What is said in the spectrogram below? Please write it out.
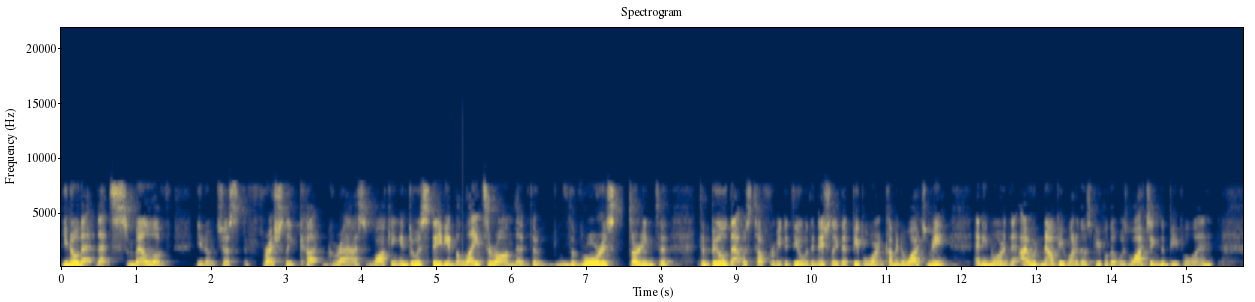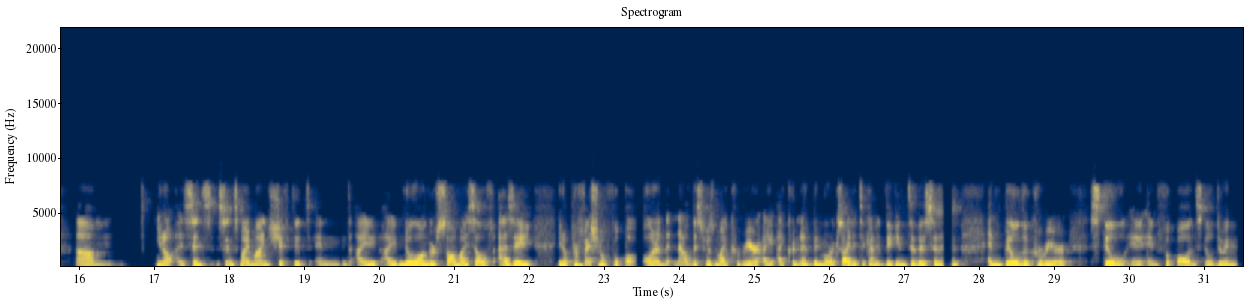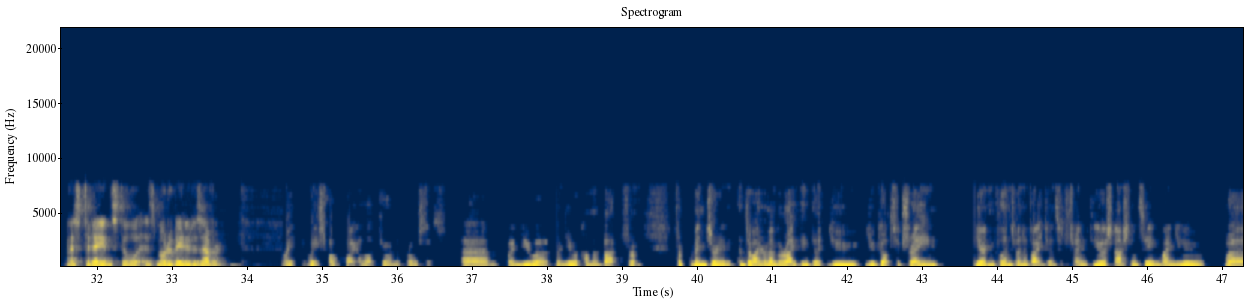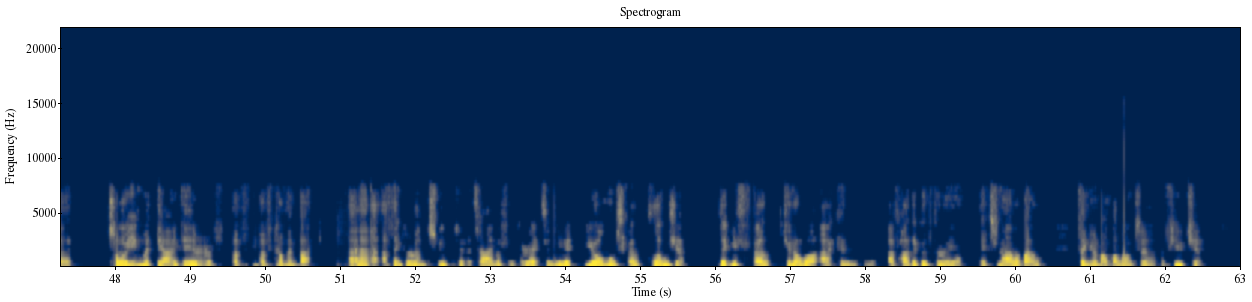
you know that that smell of you know just freshly cut grass walking into a stadium the lights are on the the the roar is starting to to build that was tough for me to deal with initially that people weren't coming to watch me anymore that i would now be one of those people that was watching the people and um you know since since my mind shifted and i i no longer saw myself as a you know professional footballer and that now this was my career i, I couldn't have been more excited to kind of dig into this and and build a career still in, in football and still doing this today and still as motivated as ever. We we spoke quite a lot during the process um, when you were when you were coming back from from injury. And do i remember rightly that you you got to train Jurgen Klinsmann invited you into to train with the US national team when you were toying with the idea of, of, of coming back. And I, I, think I remember speaking to you at the time, if I'm correct, and you, you almost felt closure that you felt, you know what, I can, I've had a good career. It's now about thinking about my long term future.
